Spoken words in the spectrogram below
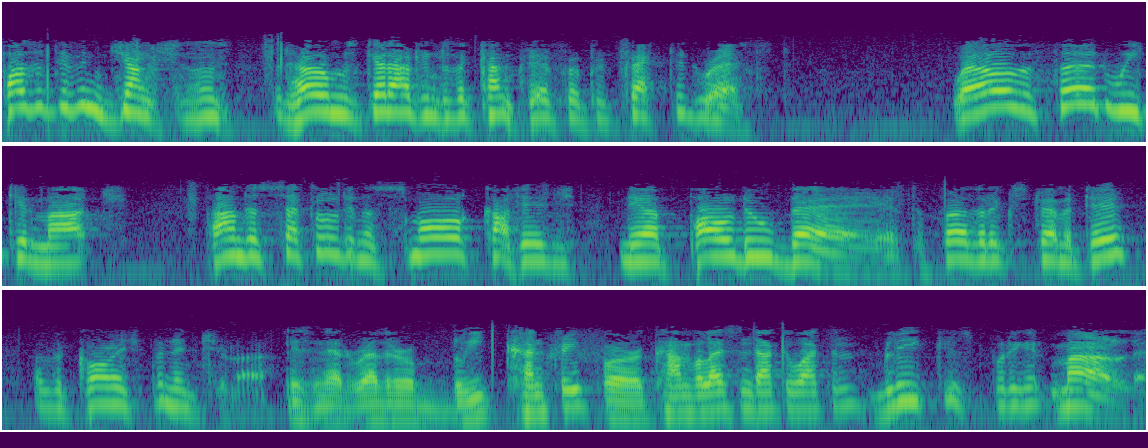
positive injunctions that Holmes get out into the country for a protracted rest. Well, the third week in March found us settled in a small cottage near Poldhu Bay at the further extremity of the Cornish Peninsula. Isn't that rather a bleak country for convalescent, Dr. Watson? Bleak is putting it mildly.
